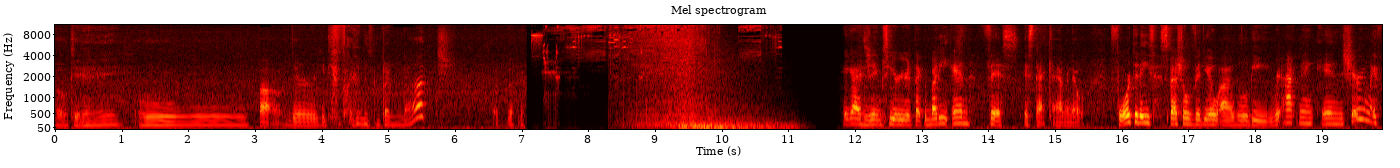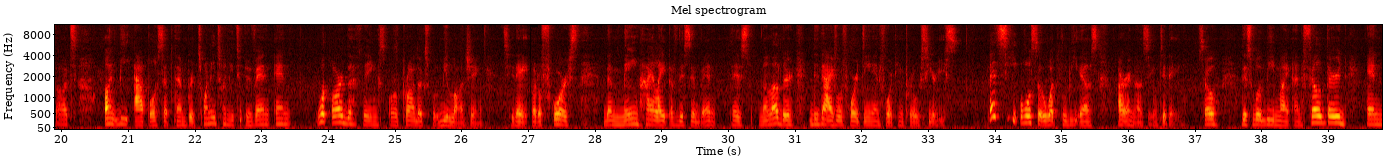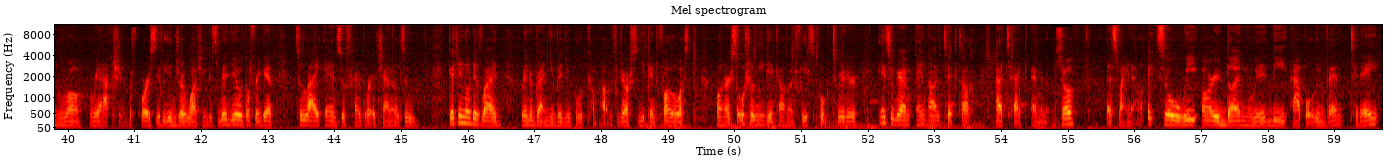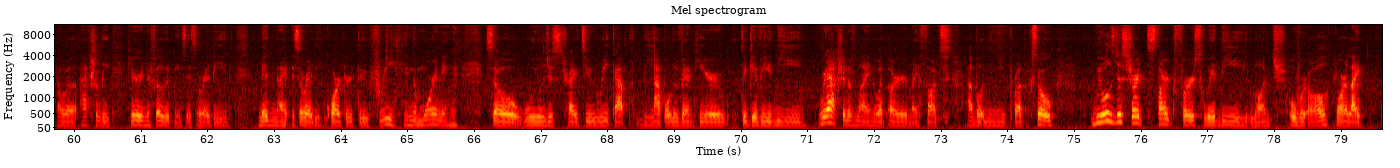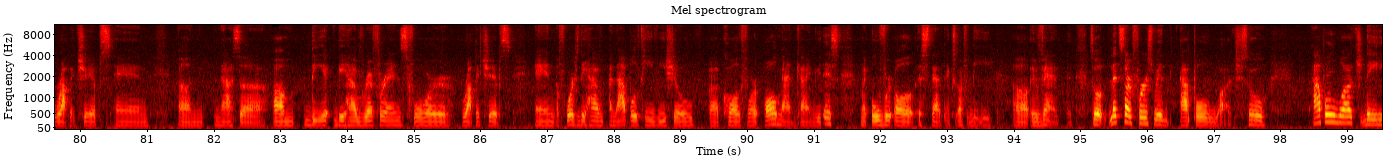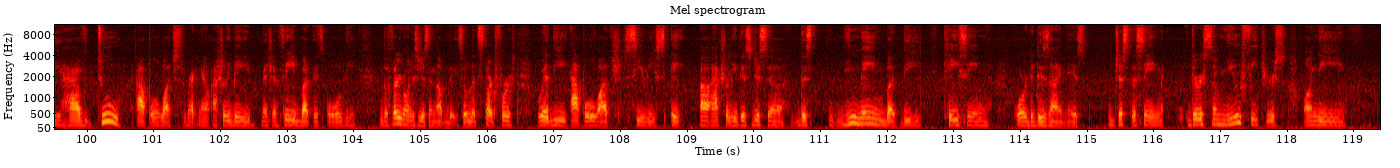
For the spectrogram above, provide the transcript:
Okay. Oh. Wow, uh, they're redefining the notch? What the Hey guys, James here, your tech buddy, and this is Tech Avenue. For today's special video, I will be reacting and sharing my thoughts on the Apple September 2022 event and what are the things or products we'll be launching today. But of course, the main highlight of this event is none other than the iPhone 14 and 14 Pro series. Let's see also what else are announcing today. So this will be my unfiltered and raw reaction. Of course, if you enjoy watching this video, don't forget to like and subscribe to our channel to get you notified when a brand new video will come out. Of course, you can follow us on our social media accounts on Facebook, Twitter, Instagram, and on TikTok at Tech MNO. So let's find out. Right, so we are done with the Apple event today. Uh, well, actually, here in the Philippines, it's already midnight. It's already quarter to three in the morning. So we will just try to recap the Apple event here to give you the reaction of mine. What are my thoughts about the new product? So we will just start start first with the launch overall, more like rocket ships and uh, NASA. Um, they they have reference for rocket ships, and of course they have an Apple TV show uh, called For All Mankind. Which is my overall aesthetics of the uh, event. So let's start first with Apple Watch. So Apple Watch they have two Apple Watches right now. Actually, they mentioned three, but it's only the third one is just an update. So let's start first with the Apple Watch Series 8 uh, actually this just uh, this new name but the casing or the design is just the same. There are some new features on the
